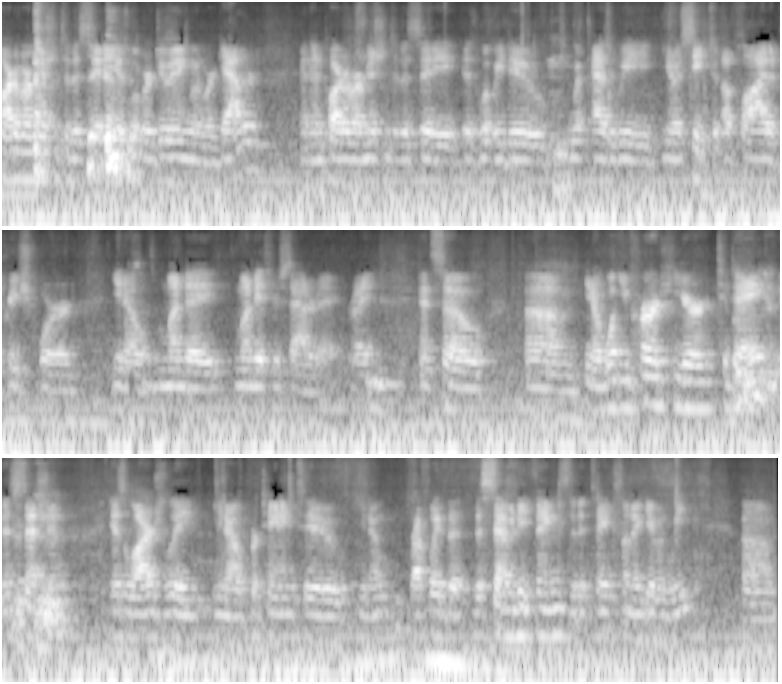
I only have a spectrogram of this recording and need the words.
part of our mission to the city is what we're doing when we're gathered, and then part of our mission to the city is what we do as we, you know, seek to apply the preached word, you know, Monday, Monday through Saturday, right? Mm-hmm. And so um, you know, what you've heard here today in this session is largely, you know, pertaining to, you know, roughly the, the 70 things that it takes on a given week um,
